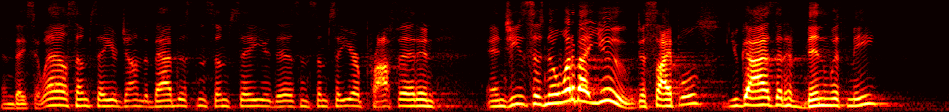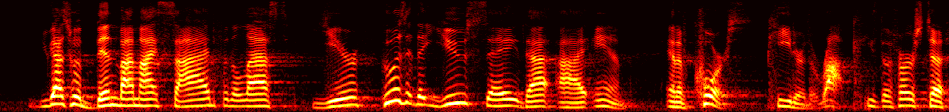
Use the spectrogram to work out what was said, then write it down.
And they say, Well, some say you're John the Baptist, and some say you're this, and some say you're a prophet. And, and Jesus says, No, what about you, disciples? You guys that have been with me? You guys who have been by my side for the last year? Who is it that you say that I am? And of course, Peter, the rock, he's the first to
